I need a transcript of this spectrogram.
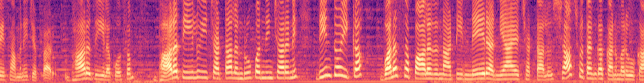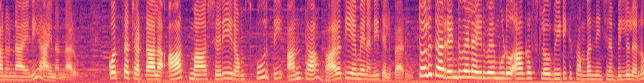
వేశామని చెప్పారు. భారతీయుల కోసం భారతీయులు ఈ చట్టాలను రూపొందించారని దీంతో ఇక వలస పాలన నాటి నేర న్యాయ చట్టాలు శాశ్వతంగా కనుమరుగు కానున్నాయని ఆయన అన్నారు. కొత్త చట్టాల ఆత్మ శరీరం స్ఫూర్తి అంతా భారతీయమేనని తెలిపారు. తొలుత రెండు వేల ఇరవై మూడు ఆగస్టులో వీటికి సంబంధించిన బిల్లులను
